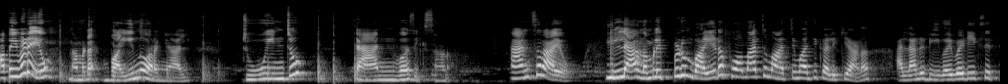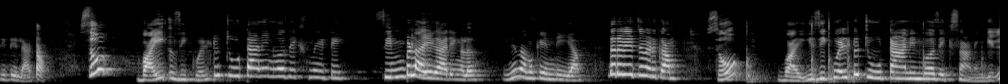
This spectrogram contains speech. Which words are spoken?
അപ്പോൾ ഇവിടെയും നമ്മുടെ വൈ എന്ന് പറഞ്ഞാൽ two into tan inverse x ആണ്. ആൻസർ ആയോ? ഇല്ല നമ്മൾ ഇപ്പോഴും വൈയുടെ ഫോമാറ്റ് മാറ്റി മാറ്റി കളിക്കുകയാണ്. അല്ലാണ്ട് d y by d x എത്തിയിട്ടില്ല കേട്ടോ so y is equal to two tan inverse x എന്ന് കിട്ടി. സിമ്പിൾ ആയി കാര്യങ്ങൾ. ഇനി നമുക്ക് എന്ത് ചെയ്യാം? ഡെറിവേറ്റീവ് എടുക്കാം. So y is equal to two tan inverse x ആണെങ്കിൽ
